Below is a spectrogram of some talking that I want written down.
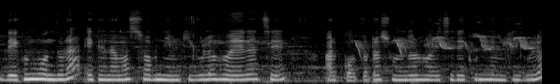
দেখুন বন্ধুরা, এখানে আমার সব নিমকিগুলো হয়ে গেছে। আর কতটা সুন্দর হয়েছে দেখুন নিমকিগুলো।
